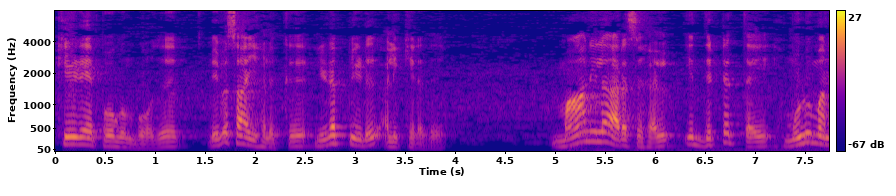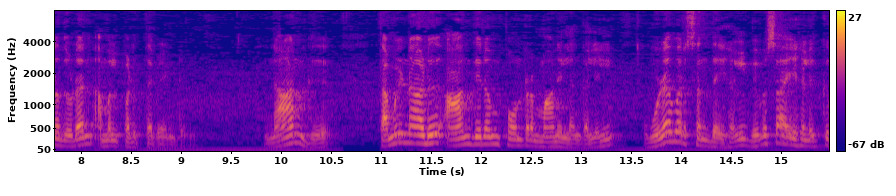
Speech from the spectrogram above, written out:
கீழே போகும்போது விவசாயிகளுக்கு இழப்பீடு அளிக்கிறது. மாநில அரசுகள் இத்திட்டத்தை முழு மனதுடன் அமல்படுத்த வேண்டும். நான்கு தமிழ்நாடு ஆந்திரம் போன்ற மாநிலங்களில் உழவர் சந்தைகள் விவசாயிகளுக்கு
